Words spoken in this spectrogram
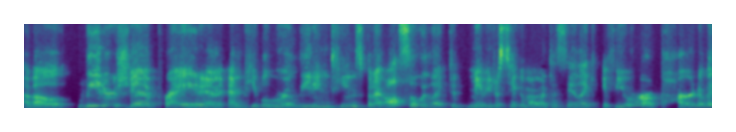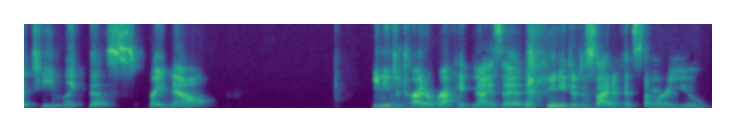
about leadership, right? And, and people who are leading teams. But I also would like to maybe just take a moment to say, like, if you are a part of a team like this right now, you need to try to recognize it. You need to decide if it's somewhere you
